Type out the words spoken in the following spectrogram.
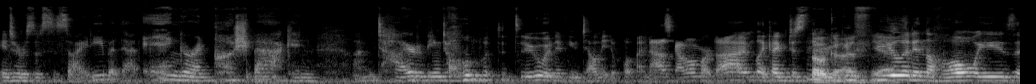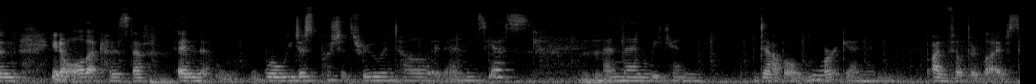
in terms of society, but that anger and pushback and I'm tired of being told what to do and if you tell me to put my mask on one more time, like I'm just. Oh, you can feel yeah. it in the hallways and you know, all that kind of stuff. And will we just push it through until it ends? Yes. Mhm. And then we can dabble more again in unfiltered lives.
